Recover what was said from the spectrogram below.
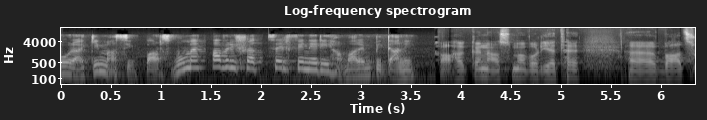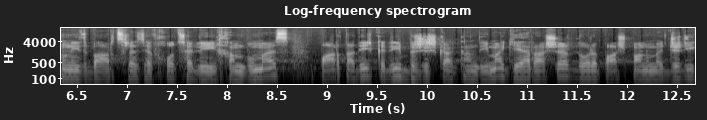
որակի մասին։ Պարզվում է, ավելի շատ սելֆիների համար են պիտանի։ ԱՀԿ-ն ասում է, որ եթե 60-ից բարձր ես եւ խոցելի խմբում ես, պարտադիր կդիր բժշկական դիմակ երաշերտ, որը պաշտպանում է ջրի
